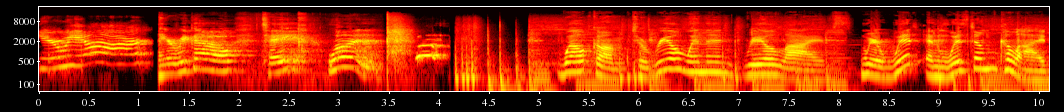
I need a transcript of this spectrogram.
Here we are. Here we go. Take one. Welcome to Real Women, Real Lives, where wit and wisdom collide.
